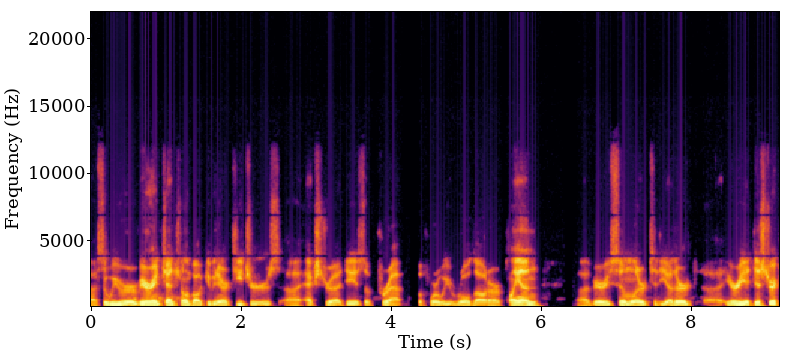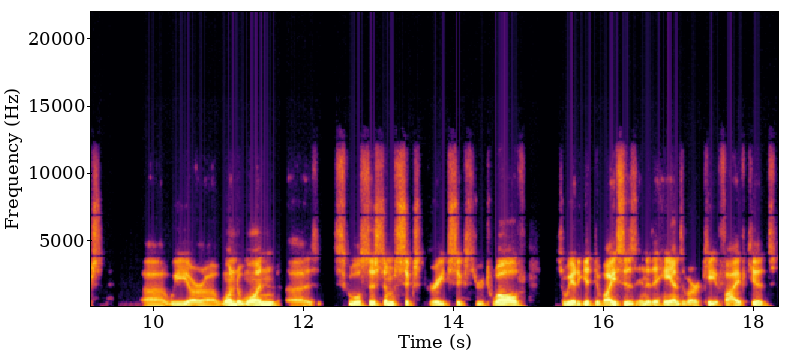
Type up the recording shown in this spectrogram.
Uh, so we were very intentional about giving our teachers uh, extra days of prep before we rolled out our plan, uh, very similar to the other uh, area districts. Uh, we are a one-to-one uh, school system, sixth grade, six through 12. So we had to get devices into the hands of our K-5 kids.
